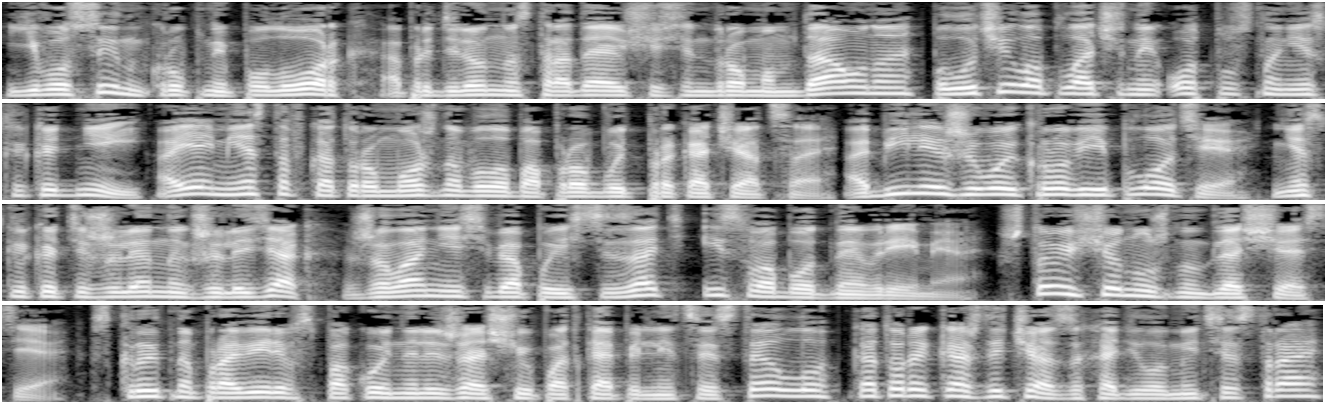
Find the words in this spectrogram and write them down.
Его сын, крупный полуорг, определенно страдающий синдромом Дауна, получил оплаченный отпуск на несколько дней, а я место, в котором можно было попробовать прокачаться. Обилие живой крови и плоти, несколько тяжеленных железяк, желание себя поистязать и свободное время. Что еще нужно для счастья? Скрытно проверив спокойно лежащую под капельницей Стеллу, которой каждый час заходила медсестра,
